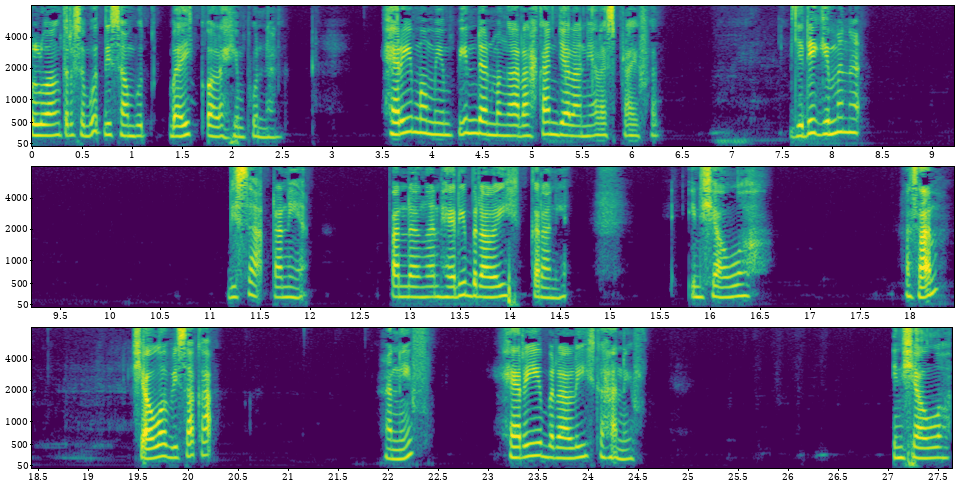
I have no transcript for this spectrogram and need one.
Peluang tersebut disambut baik oleh himpunan. Harry memimpin dan mengarahkan jalannya les private. Jadi gimana? Bisa, Rania. Pandangan Harry beralih ke Rania. Insya Allah. Hasan? Insya Allah bisa, Kak. Hanif. Harry beralih ke Hanif. Insya Allah.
